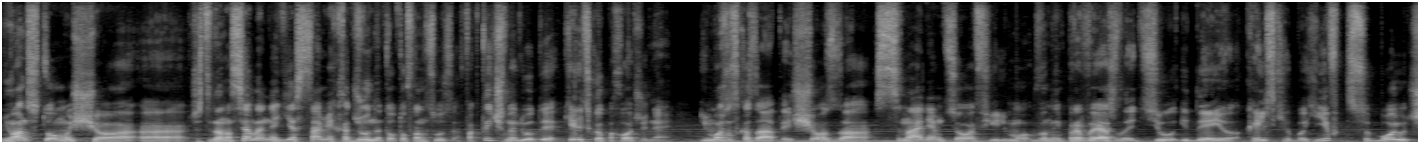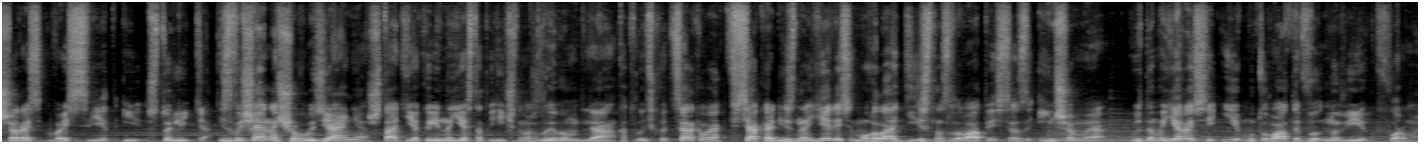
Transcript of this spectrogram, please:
Нюанс в тому, що е, частина населення є самі хаджуни, тобто французи, фактично люди кельтського походження. І можна сказати, що за сценарієм цього фільму вони привезли цю ідею кельтських богів з собою через весь світ і століття. І звичайно, що в Лузіані, штаті, який не є стратегічно важливим для католицької церкви, всяка різна єресь могла дійсно зливатися з іншими видами єресі і мутувати в нові форми.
